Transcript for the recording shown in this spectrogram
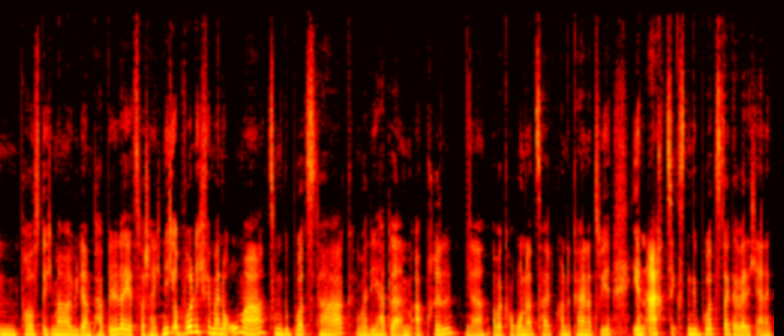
ähm, poste ich immer mal wieder ein paar Bilder. Jetzt wahrscheinlich nicht, obwohl ich für meine Oma zum Geburtstag, weil die hatte im April, ja, aber Corona-Zeit konnte keiner zu ihr, ihren 80. Geburtstag, da werde ich eine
